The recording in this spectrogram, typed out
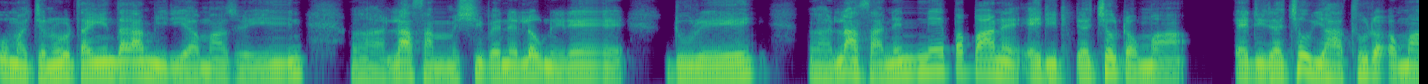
ဥပမာကျွန်တော်တို့တိုင်းရင်းသားမီဒီယာမှာဆိုရင်လှစာမရှိဘဲနဲ့လုပ်နေတဲ့ဒူတွေလှစာနည်းနည်းပပနဲ့ editor ချုပ်တော်မှ editor ချုပ်ရာထူးတော်မှ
